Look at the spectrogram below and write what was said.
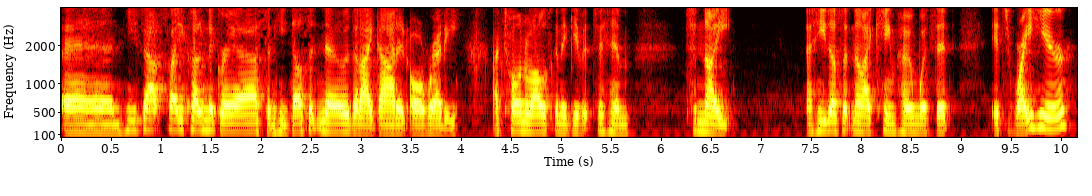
And he's outside cutting the grass, and he doesn't know that I got it already. I told him I was going to give it to him tonight, and he doesn't know I came home with it. It's right here.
